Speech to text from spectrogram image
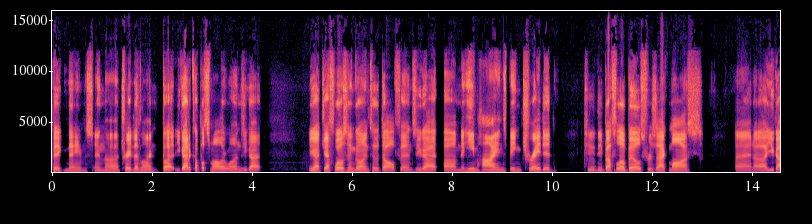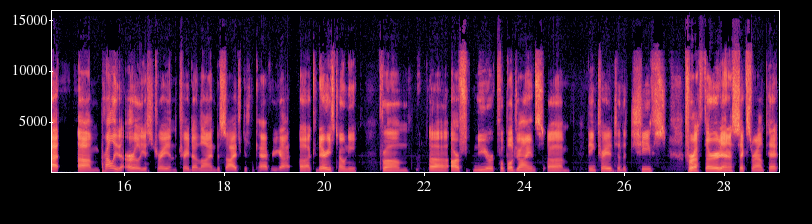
big names in the trade deadline. But you got a couple smaller ones. You got you got Jeff Wilson going to the Dolphins. You got um, Nyheim Hines being traded to the Buffalo Bills for Zach Moss. And uh, you got um, probably the earliest trade in the trade deadline besides Chris McCaffrey. You got uh, Kadarius Toney from uh, our New York Football Giants um, being traded to the Chiefs for a third and a sixth round pick,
